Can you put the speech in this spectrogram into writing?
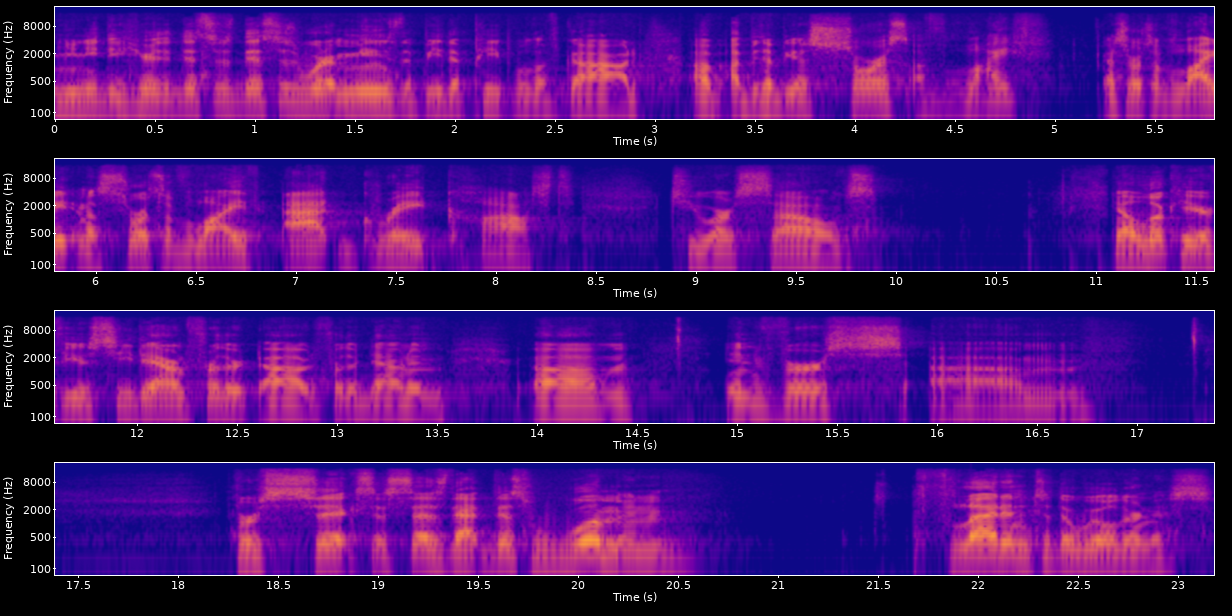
And you need to hear that this is, this is what it means to be the people of God, uh, to be a source of life, a source of light, and a source of life at great cost to ourselves. Now, look here, if you see down further, uh, further down in, um, in verse, um, verse 6, it says that this woman fled into the wilderness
